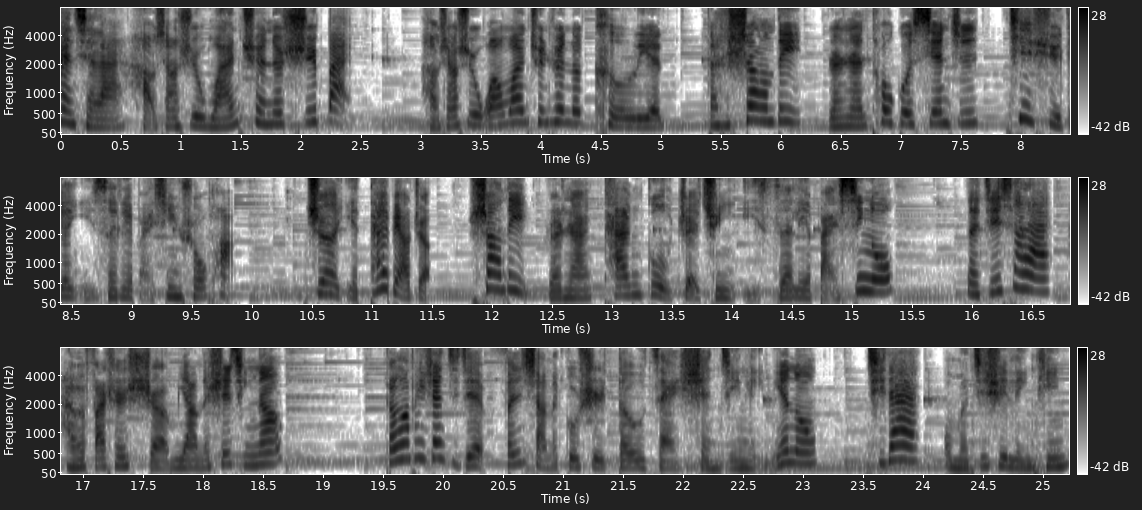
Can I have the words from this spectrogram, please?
看起来好像是完全的失败，好像是完完全全的可怜，但上帝仍然透过先知继续跟以色列百姓说话，这也代表着。上帝仍然看顾这群以色列百姓哦。那接下来还会发生什么样的事情呢？刚刚佩珊姐姐分享的故事都在圣经里面哦。期待我们继续聆听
